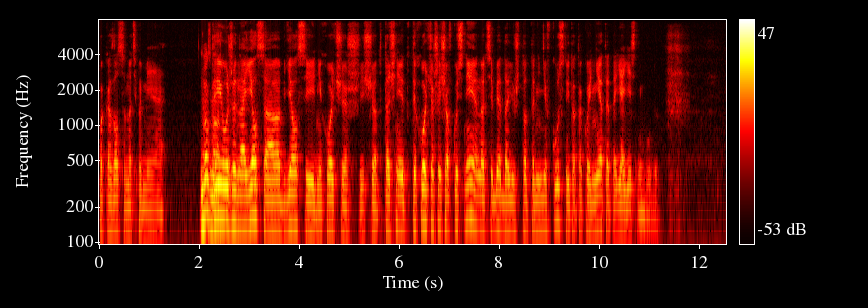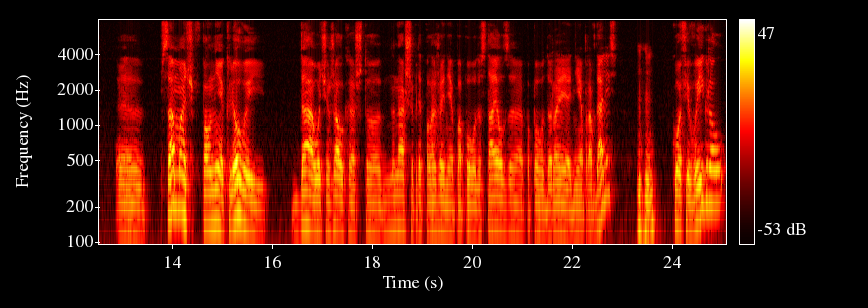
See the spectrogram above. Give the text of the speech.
показался, ну, типа, мя. Возможно. Ты уже наелся, объелся и не хочешь еще. Точнее, ты хочешь еще вкуснее, но тебе дают что-то невкусное, и ты такой, нет, это я есть не буду. Э, сам матч вполне клевый, да, очень жалко, что наши предположения по поводу Стайлза, по поводу Рэя не оправдались. Угу. Кофи выиграл.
